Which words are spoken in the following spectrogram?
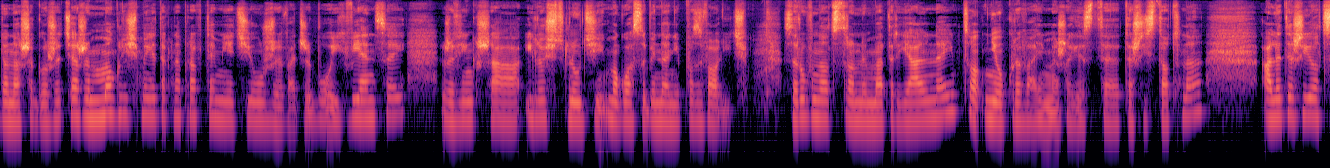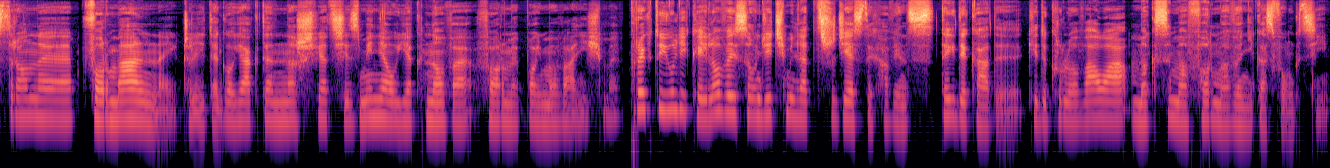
do naszego życia, że mogliśmy je tak naprawdę mieć i używać, że było ich więcej, że większa ilość ludzi mogła sobie na nie pozwolić. Zarówno od strony materialnej, co nie ukrywajmy, że jest e, też istotne, ale też i od strony formalnej, czyli tego, jak ten nasz świat się zmieniał i jak nowe formy pojmowaliśmy. Projekty Julii Kejlowej są dziećmi lat 30., a więc tej dekady, kiedy królowała maksyma forma wynika z funkcji.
